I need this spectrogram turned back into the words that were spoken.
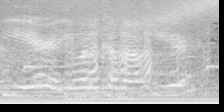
Pierre, you want to come out here?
